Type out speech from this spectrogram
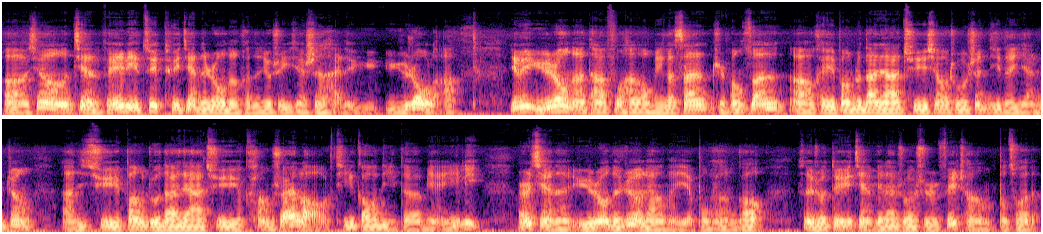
啊，像减肥里最推荐的肉呢，可能就是一些深海的鱼鱼肉了啊。因为鱼肉呢，它富含欧米伽三脂肪酸啊，可以帮助大家去消除身体的炎症啊，去帮助大家去抗衰老，提高你的免疫力。而且呢，鱼肉的热量呢也不会很高，所以说对于减肥来说是非常不错的。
